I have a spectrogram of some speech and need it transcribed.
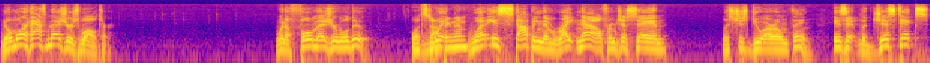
No more half measures, Walter. When a full measure will do. What's stopping Wh- them? What is stopping them right now from just saying, let's just do our own thing? Is it logistics?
